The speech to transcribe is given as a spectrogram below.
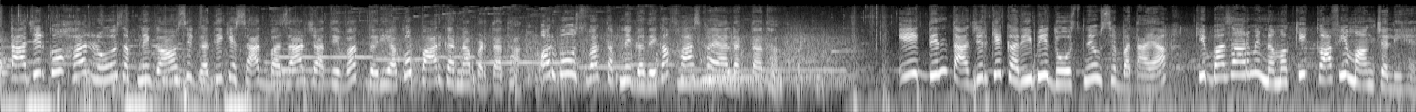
ताजिर को हर रोज अपने गाँव से गधे के साथ बाज़ार जाते वक्त दरिया को पार करना पड़ता था और वो उस वक्त अपने गधे का खास ख्याल रखता था। एक दिन ताजिर के करीबी दोस्त ने उसे बताया कि बाज़ार में नमक की काफ़ी मांग चली है।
